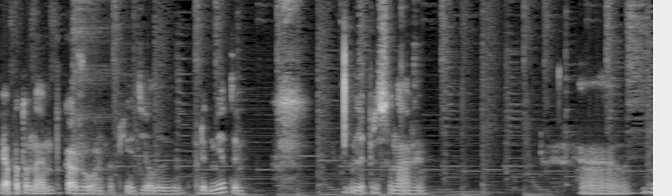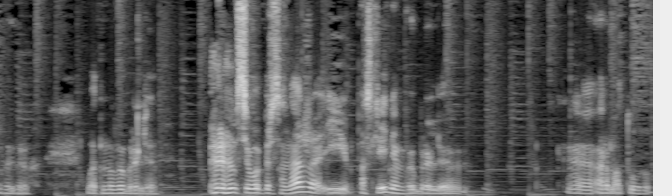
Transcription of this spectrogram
Я потом, наверное, покажу вам, как я делаю предметы для персонажей э, в играх. Вот мы выбрали всего персонажа и последним выбрали э, арматуру.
